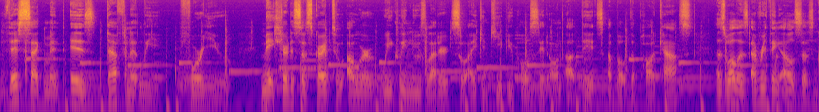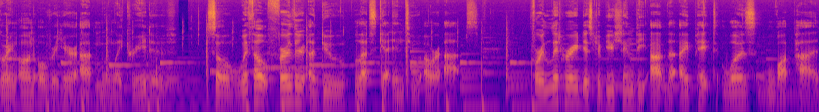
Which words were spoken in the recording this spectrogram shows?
this segment is definitely for you. Make sure to subscribe to our weekly newsletter so I can keep you posted on updates about the podcast, as well as everything else that's going on over here at Moonlight Creative. So, without further ado, let's get into our apps. For literary distribution, the app that I picked was Wattpad.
